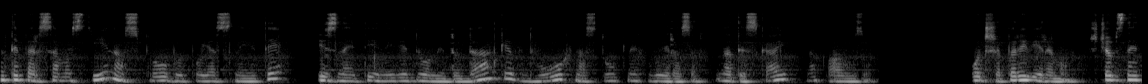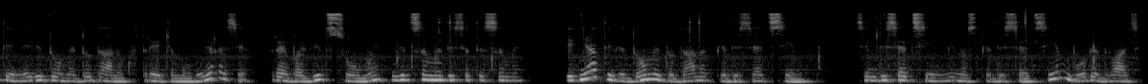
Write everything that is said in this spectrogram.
А тепер самостійно спробуй пояснити і знайти невідомі доданки в двох наступних виразах. Натискай на паузу. Отже, перевіримо, щоб знайти невідомий доданок в третьому виразі, треба від суми від 77 відняти відомий доданок 57. 77 мінус 57 буде 20.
